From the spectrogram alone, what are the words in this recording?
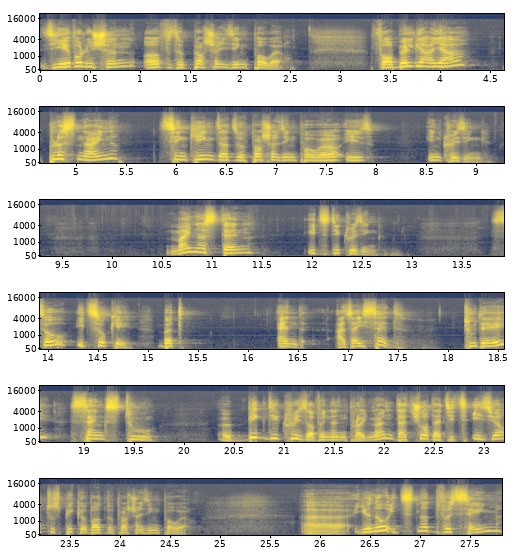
the evolution of the purchasing power. For Bulgaria, plus 9, thinking that the purchasing power is increasing. Minus 10, it's decreasing. So it's okay. But, and as I said, today, thanks to a big decrease of unemployment, that's sure that it's easier to speak about the purchasing power. Uh, you know, it's not the same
